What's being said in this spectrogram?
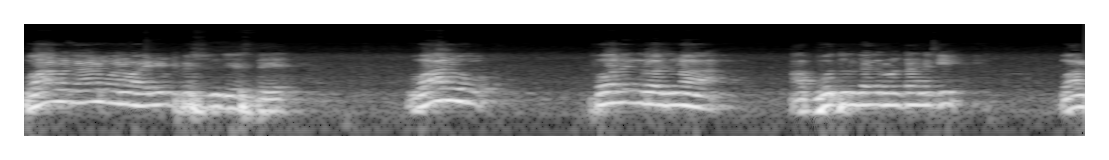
వాళ్ళని కానీ మనం ఐడెంటిఫికేషన్ చేస్తే వాళ్ళు పోలింగ్ రోజున ఆ బూతుల దగ్గర ఉండటానికి వాళ్ళ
